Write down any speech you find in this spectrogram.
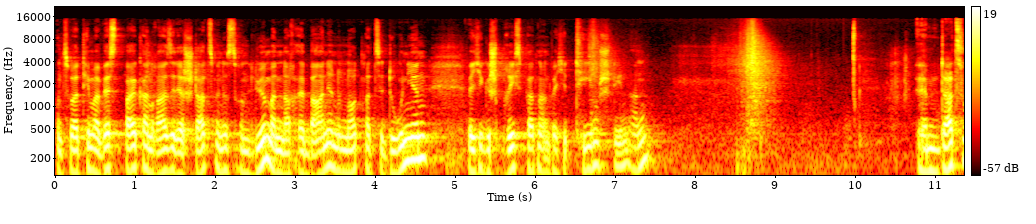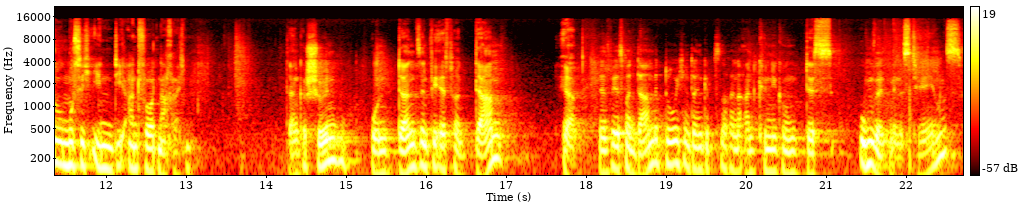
und zwar Thema Westbalkanreise der Staatsministerin Lührmann nach Albanien und Nordmazedonien. Welche Gesprächspartner und welche Themen stehen an? Ähm, dazu muss ich Ihnen die Antwort nachreichen. Dankeschön. Und dann sind wir erstmal da, ja, dann sind wir erstmal damit durch und dann gibt es noch eine Ankündigung des Umweltministeriums.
